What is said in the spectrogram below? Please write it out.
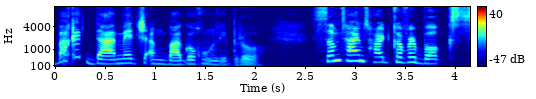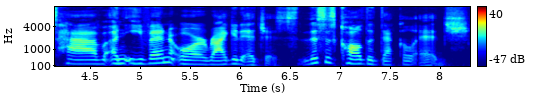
bakit damage ang bago kong libro? Sometimes hardcover books have uneven or ragged edges. This is called the deckle edge.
